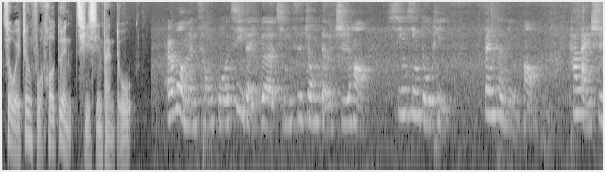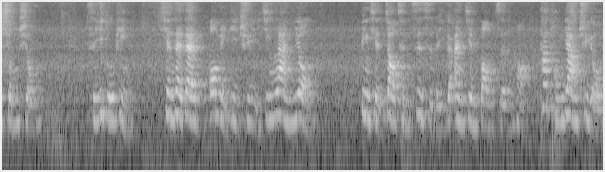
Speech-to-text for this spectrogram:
作为政府后盾，齐心反毒。而我们从国际的一个情资中得知，哈，新兴毒品芬坦尼，哈，它来势汹汹。此一毒品现在在欧美地区已经滥用。并且造成致死的一个案件暴增，哈，它同样具有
